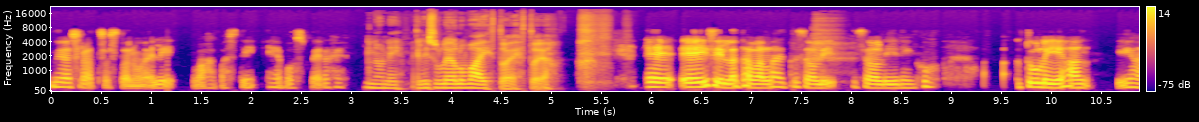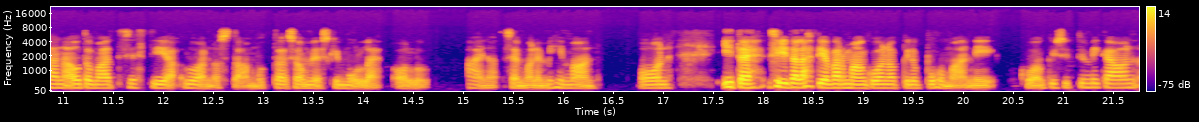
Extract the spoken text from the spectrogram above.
myös ratsastanut, eli vahvasti hevosperhe. No niin, eli sulla ei ollut vaihtoehtoja? Ei, ei sillä tavalla, että se oli, se oli niin kuin, tuli ihan, ihan automaattisesti ja luonnostaan, mutta se on myöskin mulle ollut aina semmoinen, mihin mä oon, oon itse siitä lähtien varmaan, kun on oppinut puhumaan, niin kun on kysytty, mikä on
